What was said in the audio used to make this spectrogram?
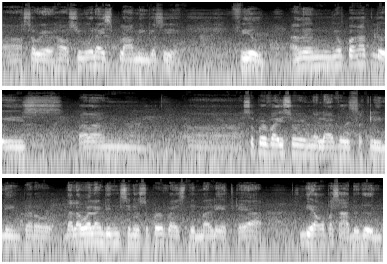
ah, sa warehouse. Yung una is plumbing kasi eh, field. And then yung pangatlo is parang ah, supervisor na level sa cleaning pero dalawa lang din sinusupervise din maliit kaya hindi ako pasado dun.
